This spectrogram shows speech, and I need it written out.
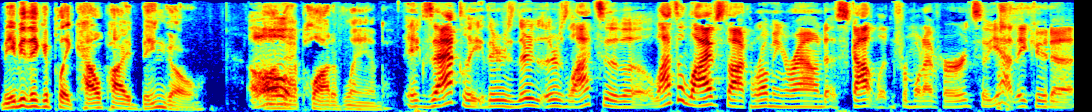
maybe they could play cow pie bingo Oh. on that plot of land. Exactly. There's there's there's lots of uh, lots of livestock roaming around uh, Scotland from what I've heard. So yeah, they could uh,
